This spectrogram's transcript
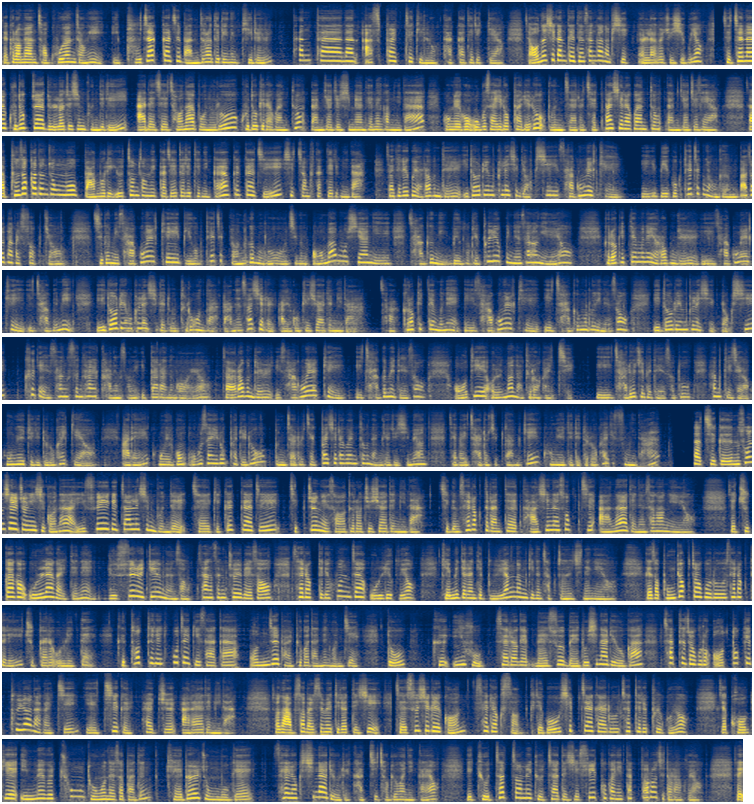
그러면 저 고현정이 이 부자까지 만들어드리는 길을 탄탄한 아스팔트 길로 닦아드릴게요. 자, 어느 시간대든 상관없이 연락을 주시고요. 제 채널 구독, 좋아요 눌러주신 분들이 아래 제 전화번호로 구독이라고 한 통 남겨주시면 되는 겁니다. 010-5942-1581로 문자로 잭팟이라고 한 통 남겨주세요. 자, 분석하던 종목 마무리 요점 정리까지 해드릴 테니까요. 끝까지 시청 부탁드립니다. 자, 그리고 여러분들 이더리움 클래식 역시 401k 이 미국 퇴직연금 빠져나갈 수 없죠. 지금 이 401k 미국 퇴직연금으로 지금 어마무시한 이 자금이 미국에 풀리고 있는 상황이에요. 그렇기 때문에 여러분들 이 401k 이 자금이 이더리움 클래식에도 들어온다라는 사실을 알고 계셔야 됩니다. 자, 그렇기 때문에 이 401k 이 자금으로 인해서 이더리움 클래식 역시 크게 상승할 가능성이 있다라는 거예요. 자, 여러분들 이 401k 이 자금에 대해서 어디에 얼마나 들어갈지 이 자료집에 대해서도 함께 제가 공유해 드리도록 할게요. 아래 010-541582로 문자를 잭팟이라고 한 통 남겨주시면 제가 이 자료집도 함께 공유해 드리도록 하겠습니다. 자, 지금 손실 중이시거나 이 수익이 잘리신 분들 제 얘기 끝까지 집중해서 들어주셔야 됩니다. 지금 세력들한테 다시는 속지 않아야 되는 상황이에요. 이제 주가가 올라갈 때는 뉴스를 띄우면서 상승 초입에서 세력들이 혼자 올리고요. 개미들한테 물량 넘기는 작전을 진행해요. 그래서 본격적으로 세력들이 주가를 올릴 때 그 터트린 호재 기사가 언제 발표가 나는 건지 또 그 이후 세력의 매수 매도 시나리오가 차트적으로 어떻게 풀려나갈지 예측을 할 줄 알아야 됩니다. 저는 앞서 말씀을 드렸듯이 제 수식을 건 세력선 그리고 십자가로 차트를 풀고요. 이제 거기에 인맥을 총동원해서 받은 개별 종목의 세력 시나리오를 같이 적용하니까요. 이 교차점이 교차하듯이 수익 구간이 딱 떨어지더라고요.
